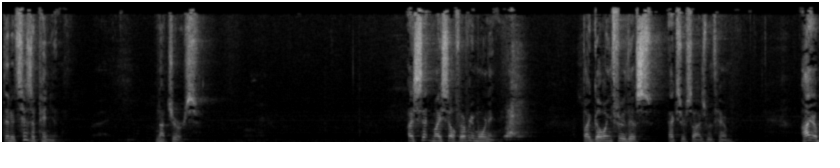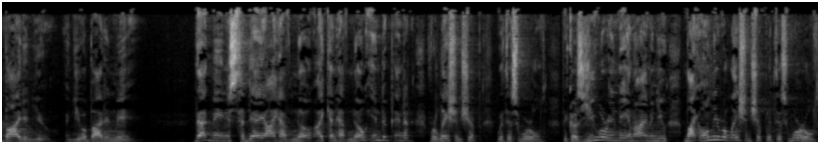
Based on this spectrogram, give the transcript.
then it's his opinion not yours. I set myself every morning by going through this exercise with Him. I abide in you, and you abide in me. That means today I have no I can have no independent relationship with this world because you are in me and I am in you. My only relationship with this world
